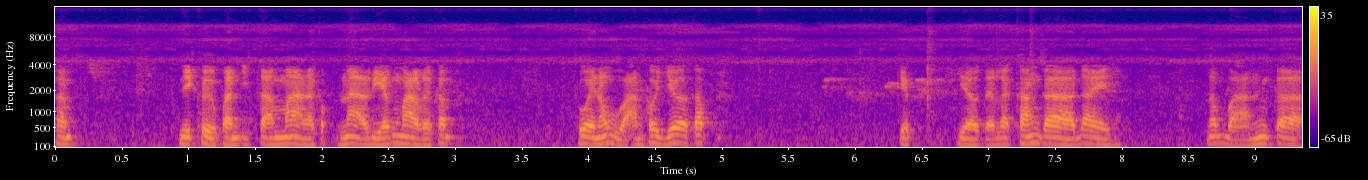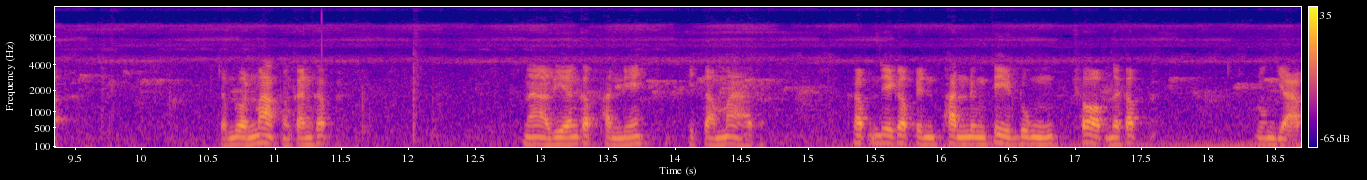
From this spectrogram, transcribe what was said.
ครับ นี่คือพันธุ์อิตามานะครับน่าเลี้ยงมากเลยครับถ้วยน้ำหวานก็เยอะครับ เก็บเกี่ยวแต่ละครั้งก็ได้น้ำหวานก็จำนวนมากเหมือนกันครับน่าเลี้ยงครับพันธุ์นี้อิตามาครับครับนี่ก็เป็นพันธุ์หนึ่งที่ลุงชอบนะครับ ลุงอยาก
